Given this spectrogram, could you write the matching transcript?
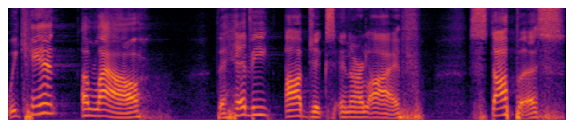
We can't allow the heavy objects in our life stop us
